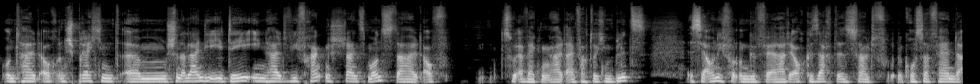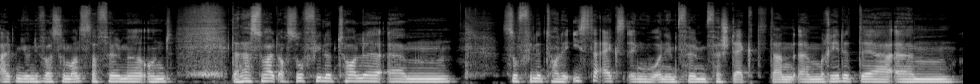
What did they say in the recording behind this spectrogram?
und halt auch entsprechend ähm, schon allein die Idee, ihn halt wie Frankensteins Monster halt auf zu erwecken, halt einfach durch einen Blitz, ist ja auch nicht von ungefähr. Er hat ja auch gesagt, er ist halt großer Fan der alten Universal Monster Filme und dann hast du halt auch so viele tolle, ähm, so viele tolle Easter Eggs irgendwo in dem Film versteckt. Dann ähm, redet der, ähm,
